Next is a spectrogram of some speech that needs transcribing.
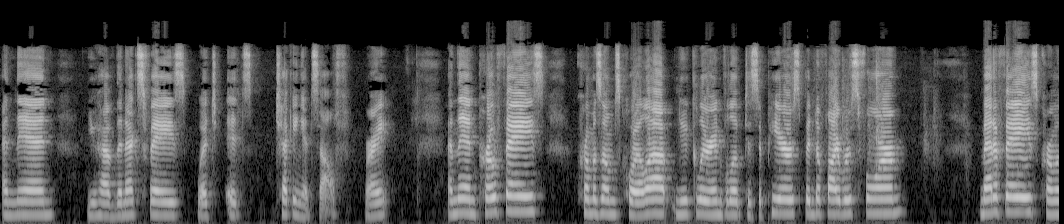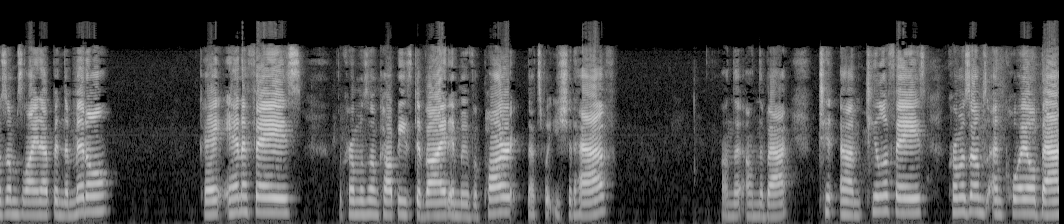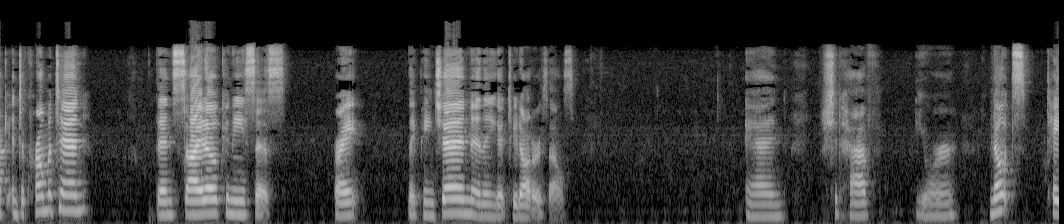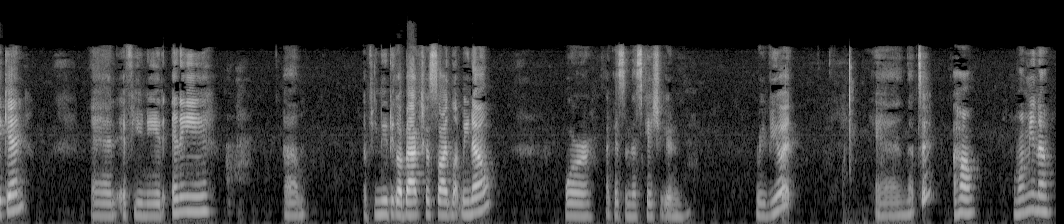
And then you have the next phase, which it's checking itself, right? And then prophase, chromosomes coil up, nuclear envelope disappears, spindle fibers form. Metaphase, chromosomes line up in the middle. Okay, anaphase, the chromosome copies divide and move apart. That's what you should have on the on the back. T um, telophase, chromosomes uncoil back into chromatin. Then cytokinesis, right? They pinch in, and then you get two daughter cells. And you should have your notes taken. And if you need any, um, if you need to go back to a slide, let me know. Or I guess in this case, you can review it. And that's it. Uh-huh. let me know.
